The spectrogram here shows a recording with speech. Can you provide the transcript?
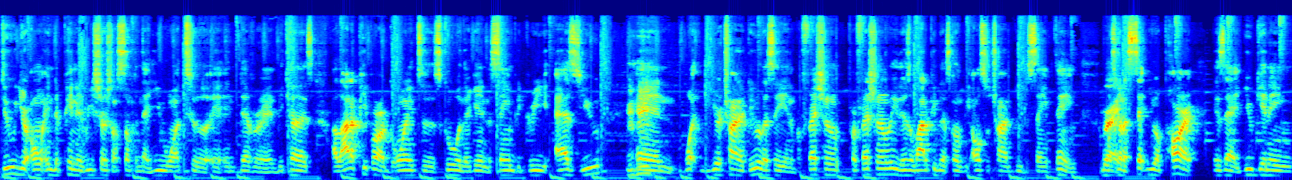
do your own independent research on something that you want to endeavor in because a lot of people are going to school and they're getting the same degree as you. Mm-hmm. And what you're trying to do, let's say in professional professionally, there's a lot of people that's going to be also trying to do the same thing. Right. What's going to set you apart is that you getting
